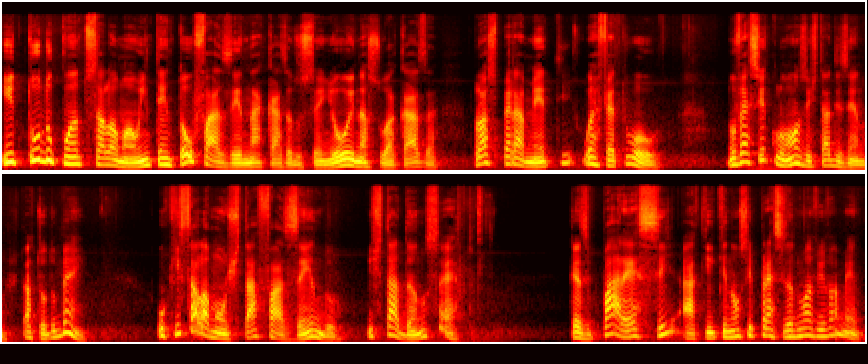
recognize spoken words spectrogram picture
E tudo quanto Salomão intentou fazer na casa do Senhor e na sua casa, prosperamente o efetuou. No versículo 11 está dizendo: está tudo bem. O que Salomão está fazendo está dando certo. Quer dizer, parece aqui que não se precisa de um avivamento.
